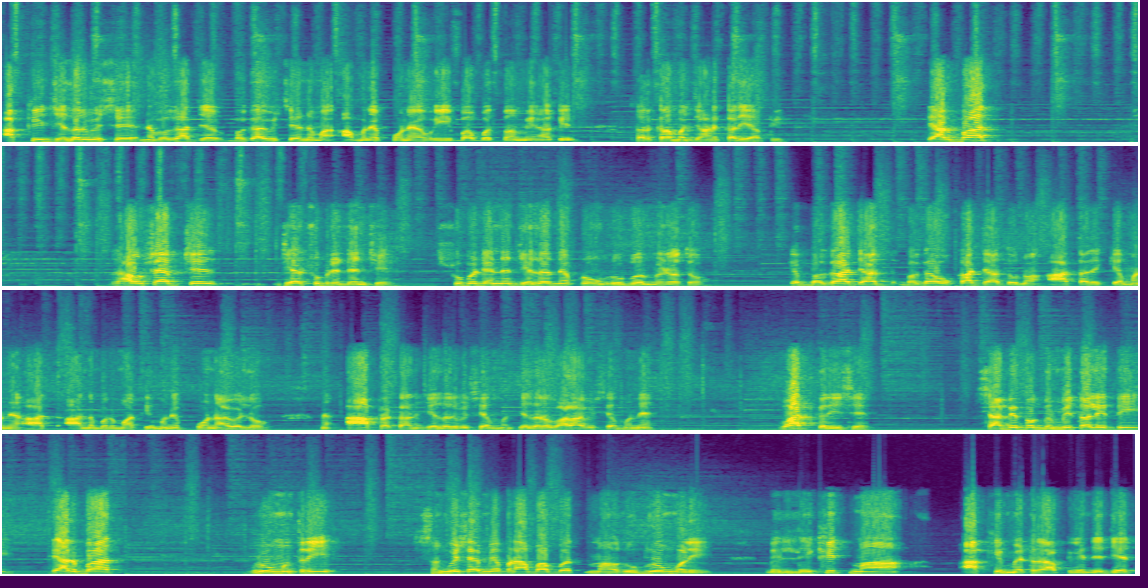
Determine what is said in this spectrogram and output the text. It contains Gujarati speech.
આખી જેલર વિશે અને ભગા ભગા વિશે અને મને ફોન આવ્યો, એ બાબતમાં મેં આખી સરકારમાં જાણકારી આપી. ત્યારબાદ રાવ સાહેબ છે, જેલ સુપ્રિન્ટેન્ડન્ટ છે. સુપ્રિન્ટેન્ડન્ટ જેલરને પણ હું રૂબરૂ મળ્યો હતો. કે ભગા જાદ ભગા ઓકા જાદવનો આ તારીખે મને આ આ નંબરમાંથી મને ફોન આવેલો અને આ પ્રકારની જેલર વિશે જેલર વાળા વિશે મને વાત કરી છે. સાહેબે પણ ગંભીરતા લીધી. ત્યારબાદ ગૃહમંત્રી સંઘવી સાહેબને પણ આ બાબતમાં રૂબરૂ મળી. મેં લેખિતમાં આખી મેટર આપી અને જે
